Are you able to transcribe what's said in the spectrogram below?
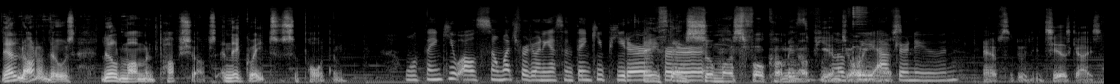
There are a lot of those little mom and pop shops, and they're great to support them. Well, thank you all so much for joining us, and thank you, Peter. Hey, thanks so much for coming up here and joining afternoon. us. Absolutely. Cheers, guys.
